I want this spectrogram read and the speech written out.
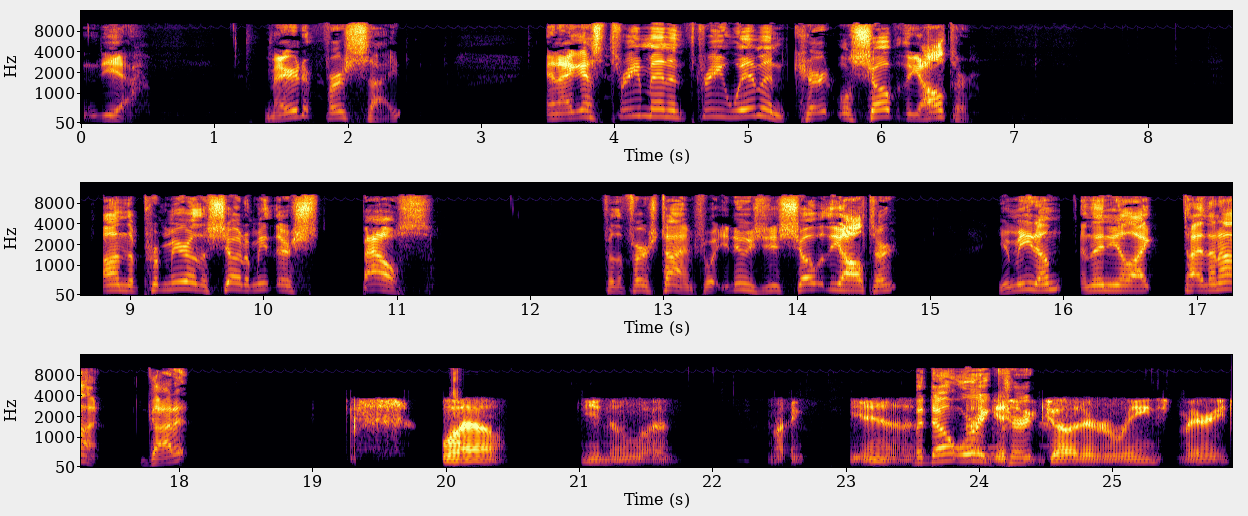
Yeah. Married at First Sight. And I guess three men and three women, Kurt, will show up at the altar on the premiere of the show to meet their spouse for the first time. So what you do is you just show up at the altar, you meet them, and then you like tie the knot. Got it? Wow. You know, uh, like, yeah. But don't worry, I guess Kurt. you got an arranged marriage.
